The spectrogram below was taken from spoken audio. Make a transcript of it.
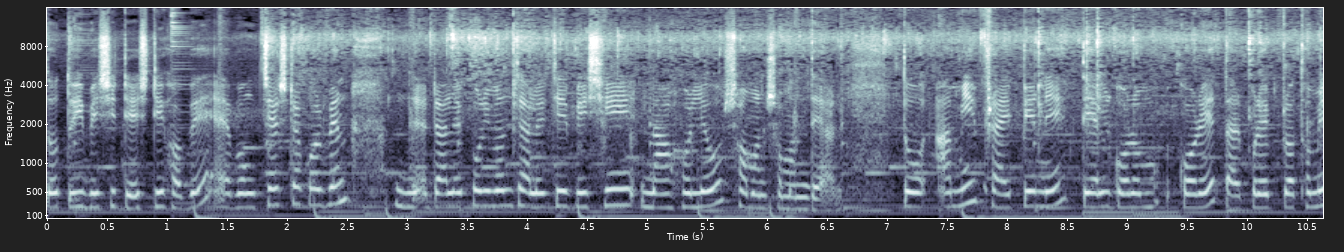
ততই বেশি টেস্টি হবে এবং চেষ্টা করবেন ডালের পরিমাণ চালের চেয়ে বেশি না হলেও সমান সমান দেওয়ার তো আমি ফ্রাই প্যানে তেল গরম করে তারপরে প্রথমে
